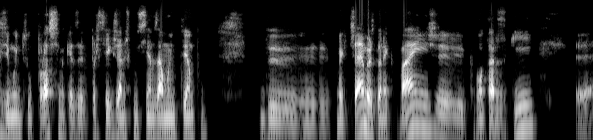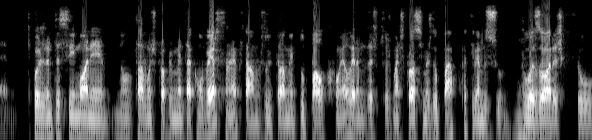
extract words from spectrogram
e muito próxima, quer dizer, parecia que já nos conhecíamos há muito tempo, de como é que te chamas, de onde é que vens, que bom estares aqui. Depois, durante a cerimónia, não estávamos propriamente à conversa, é? Porque estávamos literalmente no palco com ele, éramos as pessoas mais próximas do Papa, tivemos duas horas, que foi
